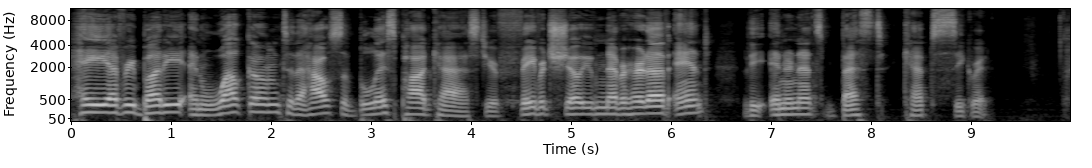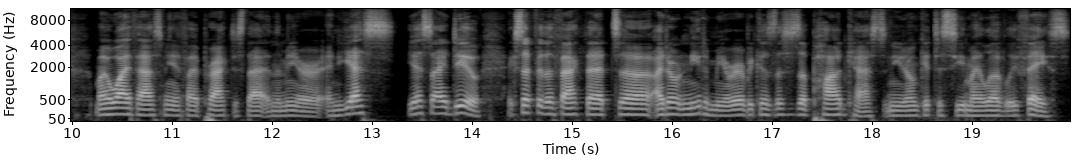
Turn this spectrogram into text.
Hey, everybody, and welcome to the House of Bliss podcast, your favorite show you've never heard of, and the internet's best kept secret. My wife asked me if I practice that in the mirror, and yes, yes, I do, except for the fact that uh, I don't need a mirror because this is a podcast and you don't get to see my lovely face.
